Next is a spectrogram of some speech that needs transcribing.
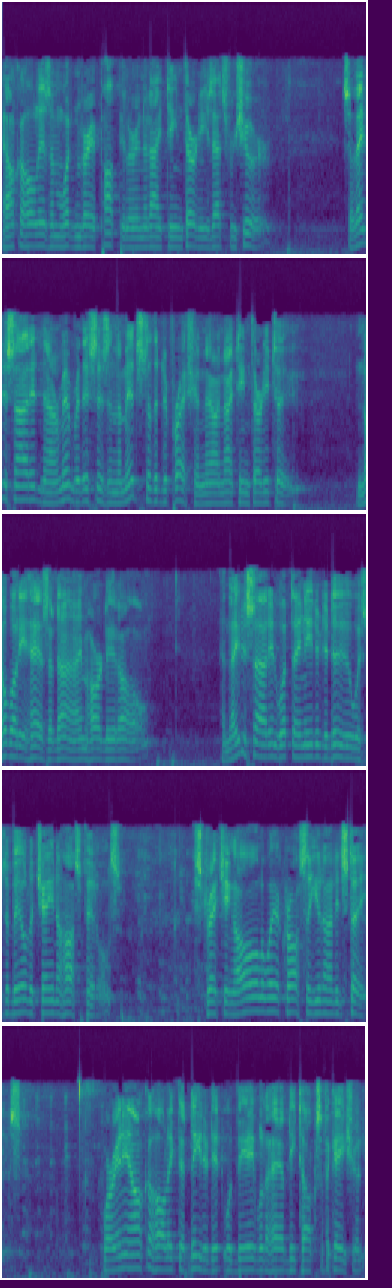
Alcoholism wasn't very popular in the 1930s, that's for sure. So they decided, now remember, this is in the midst of the Depression now in 1932. Nobody has a dime, hardly at all. And they decided what they needed to do was to build a chain of hospitals stretching all the way across the United States, where any alcoholic that needed it would be able to have detoxification.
